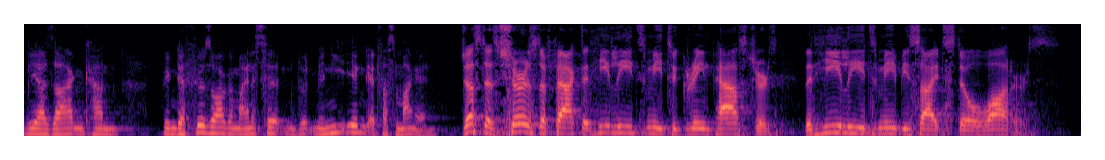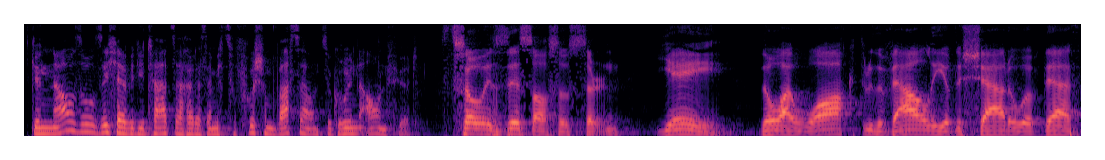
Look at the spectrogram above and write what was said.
wie er sagen kann, wegen der Fürsorge meines Hirten wird mir nie irgendetwas mangeln. Just as sure as the fact that he leads me to green pastures, that he leads me beside still waters. Genauso sicher wie die Tatsache, dass er mich zu frischem Wasser und zu grünen Auen führt. So is this also certain. Yea, though I walk through the valley of the shadow of death,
